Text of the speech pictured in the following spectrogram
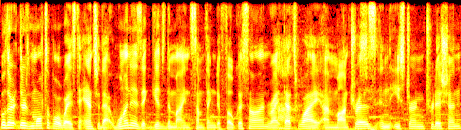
Well, there, there's multiple ways to answer that. One is it gives the mind something to focus on, right? That's why um, mantras in the Eastern tradition,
